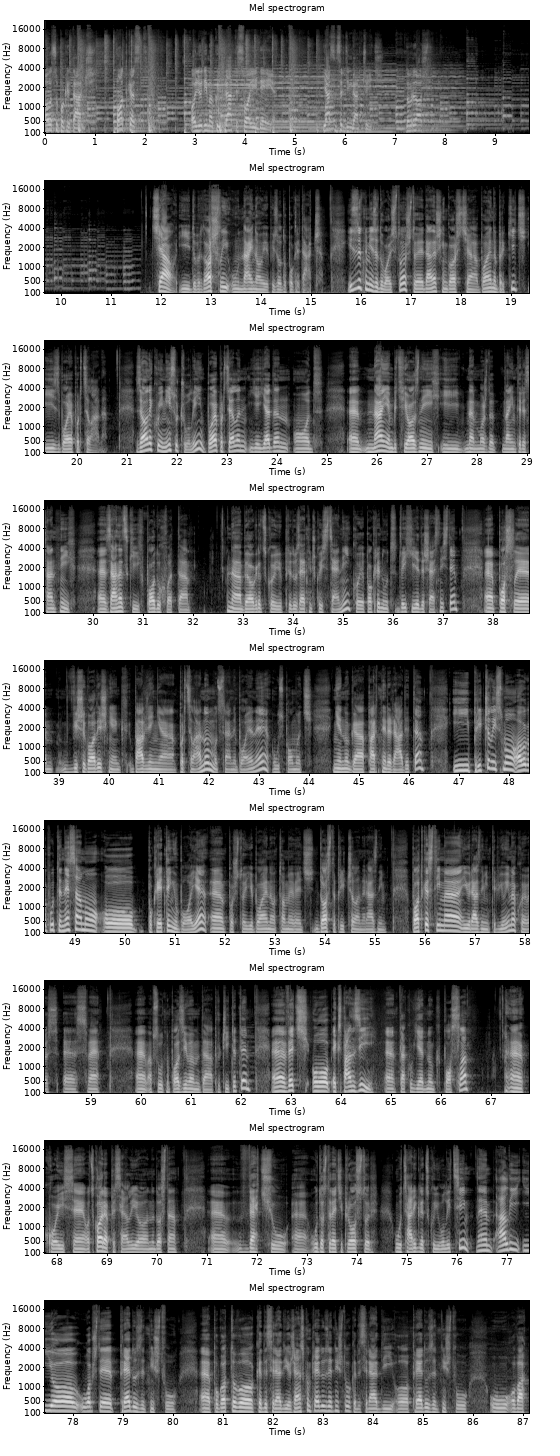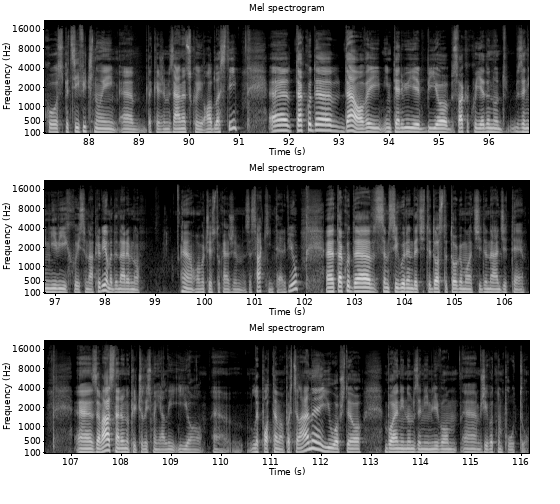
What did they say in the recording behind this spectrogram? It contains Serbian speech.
Ovo su Pokretači, podcast o ljudima koji prate svoje ideje. Ja sam Srđan Garčević. Dobrodošli. Ćao i dobrodošli u najnoviju epizodu Pokretača. Izuzetno mi je zadovoljstvo što je današnja gošća Bojana Brkić iz Boja Porcelana. Za one koji nisu čuli, Boja Porcelan je jedan od e, najambicioznijih i na, možda najinteresantnijih e, zanatskih poduhvata na beogradskoj preduzetničkoj sceni koji je pokrenut 2016. E, posle višegodišnjeg bavljenja porcelanom od strane Bojane uz pomoć njenoga partnera Radeta i pričali smo ovoga puta ne samo o pokretanju boje, e, pošto je Bojana o tome već dosta pričala na raznim podcastima i u raznim intervjuima koje vas e, sve e, apsolutno pozivam da pročitate, e, već o ekspanziji e, takvog jednog posla e, koji se od skora preselio na dosta e, veću, e, u dosta veći prostor u Carigradskoj ulici, e, ali i o uopšte preduzetništvu, e, pogotovo kada se radi o ženskom preduzetništvu, kada se radi o preduzetništvu u ovako specifičnoj, e, da kažem, zanatskoj oblasti. E, tako da, da, ovaj intervju je bio svakako jedan od zanimljivijih koji sam napravio, mada naravno E, ovo često kažem za svaki intervju, e, tako da sam siguran da ćete dosta toga moći da nađete e, za vas. Naravno, pričali smo jeli, i o e, lepotama porcelana i uopšte o Bojaninom zanimljivom e, životnom putu.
